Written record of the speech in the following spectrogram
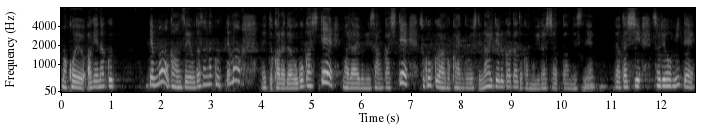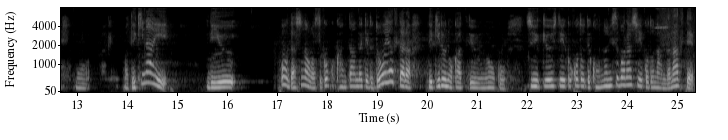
まあ、声を上げなくても、歓声を出さなくても、えっと、体を動かして、まあ、ライブに参加して、すごくあの、感動して泣いてる方とかもいらっしゃったんですね。で私、それを見て、もう、まあ、できない理由を出すのはすごく簡単だけど、どうやったらできるのかっていうのをこう、追求していくことってこんなに素晴らしいことなんだなって、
